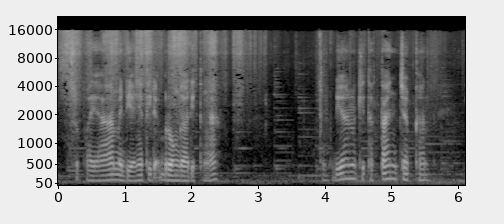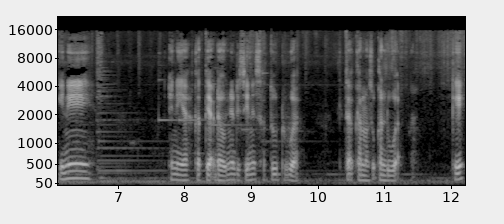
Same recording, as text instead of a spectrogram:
supaya medianya tidak berongga di tengah. Kemudian kita tancapkan. Ini ini ya ketiak daunnya di sini satu dua. Kita akan masukkan dua. Oke.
